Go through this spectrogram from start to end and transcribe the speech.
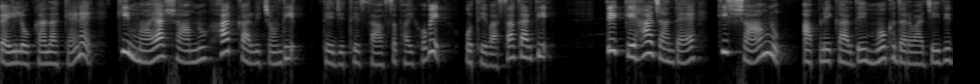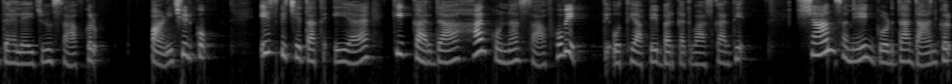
ਕਈ ਲੋਕਾਂ ਦਾ ਕਹਿਣਾ ਹੈ ਕਿ ਮਾਇਆ ਸ਼ਾਮ ਨੂੰ ਹਰ ਘਰ ਵਿੱਚ ਆਉਂਦੀ ਹੈ ਤੇ ਜਿੱਥੇ ਸਾਫ਼ ਸਫ਼ਾਈ ਹੋਵੇ, ਉੱਥੇ ਵਾਸਾ ਕਰਦੀ ਹੈ। ਤੇ ਕਿਹਾ ਜਾਂਦਾ ਹੈ ਕਿ ਸ਼ਾਮ ਨੂੰ ਆਪਣੇ ਘਰ ਦੇ ਮੁੱਖ ਦਰਵਾਜ਼ੇ ਦੀ ਦਹਲੀਜ਼ ਨੂੰ ਸਾਫ਼ ਕਰੋ, ਪਾਣੀ ਛਿੜਕੋ। ਇਸ ਪਿੱਛੇ ਤੱਥ ਇਹ ਹੈ ਕਿ ਘਰ ਦਾ ਹਰ ਕੋਨਾ ਸਾਫ਼ ਹੋਵੇ ਤੇ ਉੱਥੇ ਆਪੇ ਬਰਕਤ ਵਾਸ ਕਰਦੀ ਹੈ। ਸ਼ਾਮ ਸਮੇਂ ਗੁੜ ਦਾ ਦਾਨ ਕਰੋ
